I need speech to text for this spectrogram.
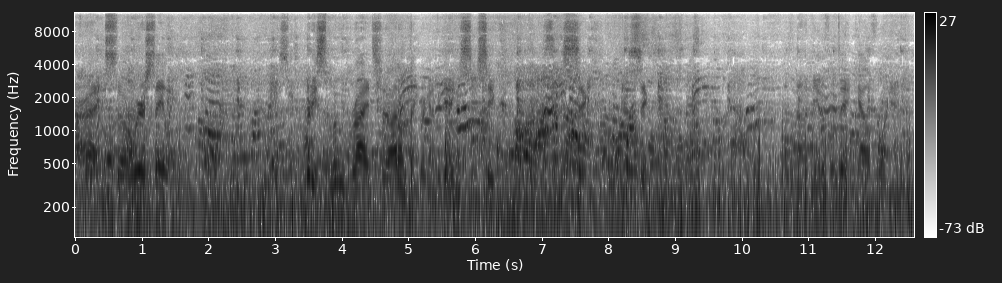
Alright, so we're sailing. It's a pretty smooth ride, so I don't think we're going to be getting seasick. Seasick. Sick. Another beautiful day in California.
